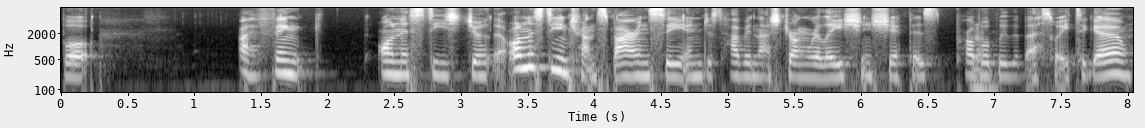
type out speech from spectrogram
But I think honesty's just honesty and transparency and just having that strong relationship is probably yeah. the best way to go.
